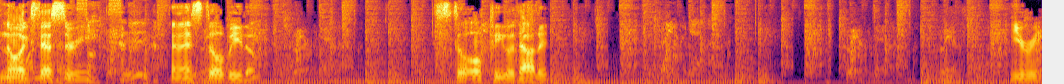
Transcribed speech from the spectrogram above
No accessory. and I still beat him. Still OP without it. Yuri.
